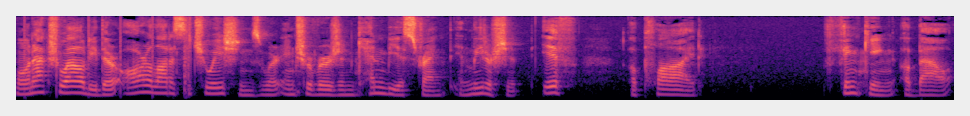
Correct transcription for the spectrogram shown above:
Well, in actuality, there are a lot of situations where introversion can be a strength in leadership if applied thinking about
